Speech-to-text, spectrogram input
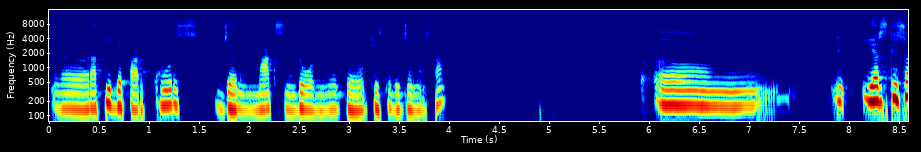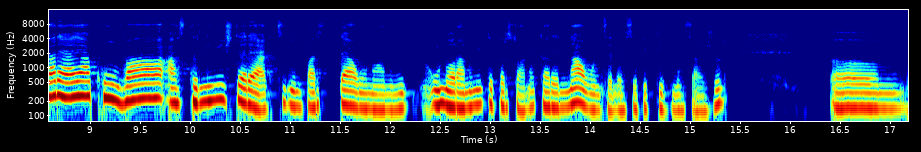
uh, rapid de parcurs, gen maxim două minute, o chestie de genul ăsta. Um, iar scrisoarea aia cumva a stârnit niște reacții din partea unor anumite, unor anumite persoane care n-au înțeles efectiv mesajul. Um,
